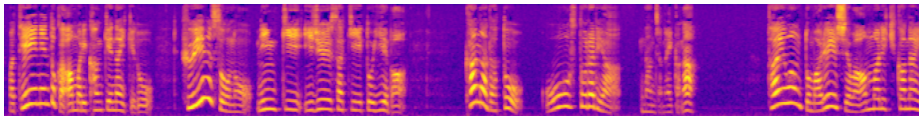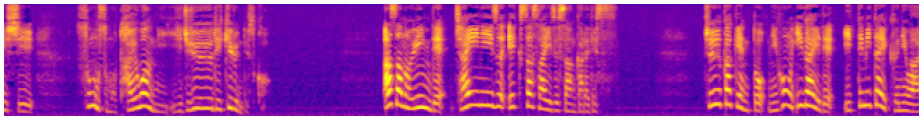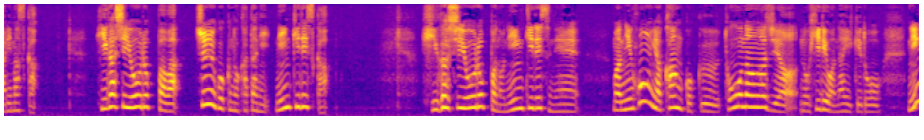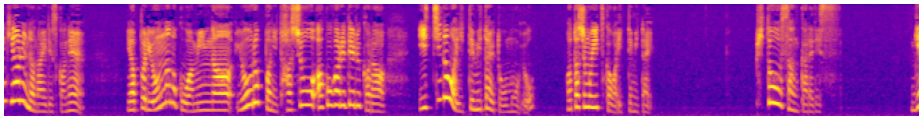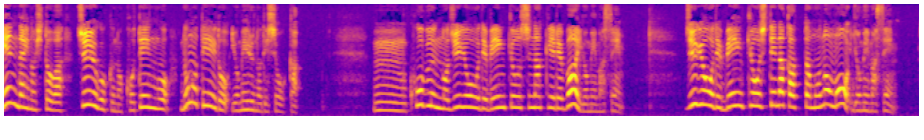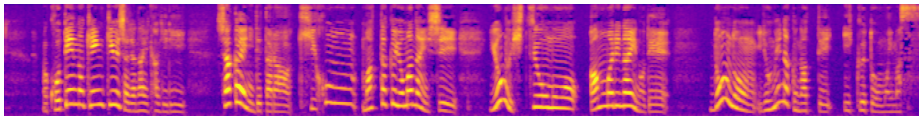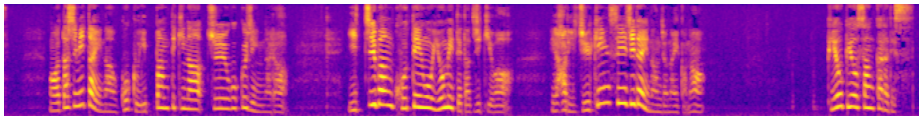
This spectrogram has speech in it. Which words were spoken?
まあ、定年とかあんまり関係ないけど富裕層の人気移住先といえばカナダとオーストラリアなんじゃないかな。台湾とマレーシアはあんまり聞かないしそもそも台湾に移住できるんですか？朝のウィンでチャイニーズエクササイズさんからです。中華圏と日本以外で行ってみたい国はありますか？東ヨーロッパは中国の方に人気ですか？東ヨーロッパの人気ですね。まあ日本や韓国東南アジアの比ではないけど人気あるんじゃないですかね。やっぱり女の子はみんなヨーロッパに多少憧れてるから一度は行ってみたいと思うよ。私もいつかは行ってみたい。ピトーさんからです。現代の人は中国の古典をどの程度読めるのでしょうか。うーん古文の授業で勉強しなければ読めません。授業で勉強してなかったものも読めません。まあ古典の研究者じゃない限り社会に出たら基本全く読まないし読む必要もあんまりないのでどんどん読めなくなっていくと思います。私みたいなごく一般的な中国人なら一番古典を読めてた時期はやはり受験生時代なんじゃないかな。ぴよぴよさんからです。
